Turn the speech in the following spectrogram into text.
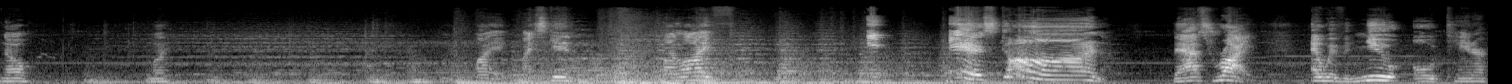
No. My... My... My skin. My life. It... is gone! That's right. And with a new old Tanner,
